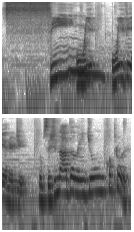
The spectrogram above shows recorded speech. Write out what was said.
Sim. Um, I, um EV Energy. Não precisa de nada além de um controller.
